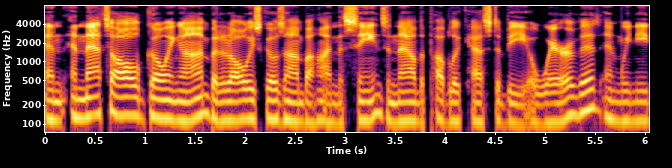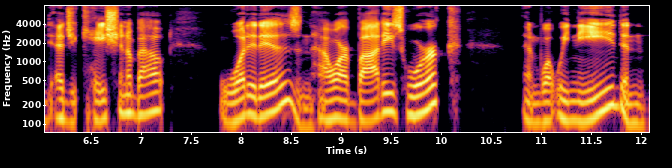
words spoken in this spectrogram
and and that's all going on but it always goes on behind the scenes and now the public has to be aware of it and we need education about what it is and how our bodies work and what we need and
